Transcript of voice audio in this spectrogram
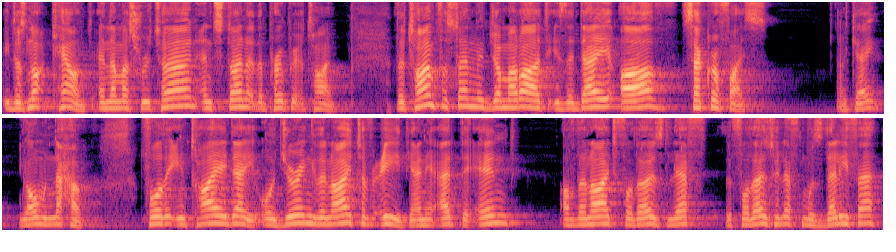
it does not count, and they must return and stone at the appropriate time. The time for stoning the Jamarat is the day of sacrifice. Okay? Yawm al-Nahr. For the entire day or during the night of Eid, yani at the end of the night for those left for those who left Muzdalifah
